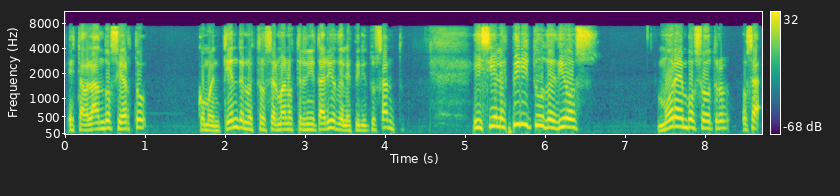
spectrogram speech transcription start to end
Está hablando, ¿cierto? Como entienden nuestros hermanos trinitarios del Espíritu Santo. Y si el Espíritu de Dios mora en vosotros, o sea,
